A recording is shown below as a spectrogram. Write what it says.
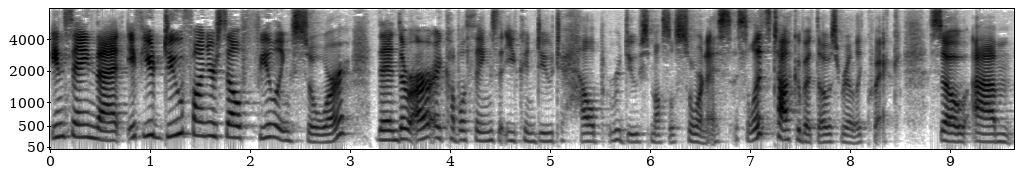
In saying that, if you do find yourself feeling sore, then there are a couple things that you can do to help reduce muscle soreness. So let's talk about those really quick. So, um,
